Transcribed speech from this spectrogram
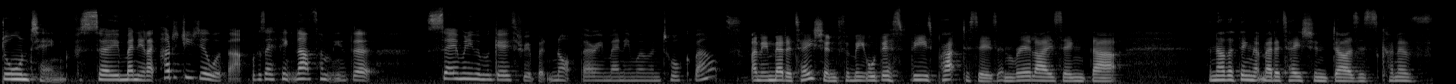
daunting for so many. Like, how did you deal with that? Because I think that's something that so many women go through, but not very many women talk about. I mean, meditation for me, all this these practices, and realizing that another thing that meditation does is kind of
